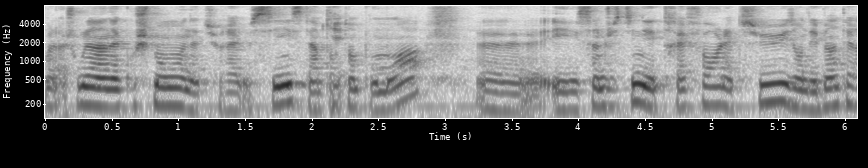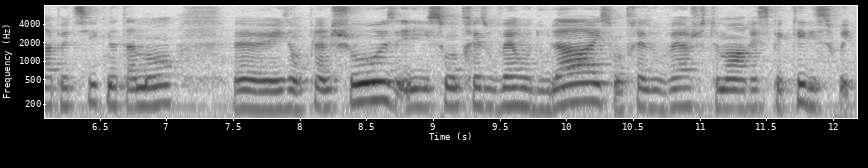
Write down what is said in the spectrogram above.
voilà, je voulais un accouchement naturel aussi, c'était important pour moi. et Sainte-Justine est très fort là-dessus. Ils ont des bains thérapeutiques notamment. Euh, ils ont plein de choses et ils sont très ouverts au doula, ils sont très ouverts justement à respecter les souhaits.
